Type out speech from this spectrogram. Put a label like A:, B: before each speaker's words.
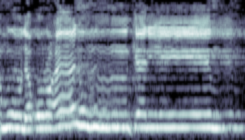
A: إِنَّهُ لَقُرْآنٌ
